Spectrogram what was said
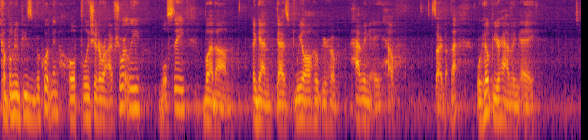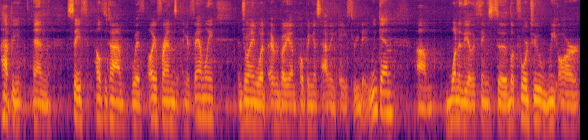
couple new pieces of equipment hopefully should arrive shortly. We'll see. But um, again, guys, we all hope you're having a health. Sorry about that. We hope you're having a happy and safe, healthy time with all your friends and your family, enjoying what everybody I'm hoping is having a three day weekend. Um, one of the other things to look forward to, we are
